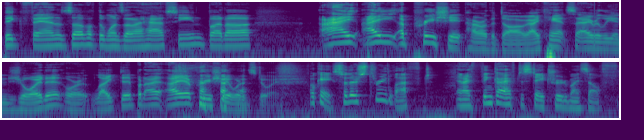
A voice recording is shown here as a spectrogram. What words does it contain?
big fans of of the ones that I have seen. But uh, I I appreciate Power of the Dog. I can't say I really enjoyed it or liked it, but I, I appreciate what it's doing. Okay, so there's three left, and I think I have to stay true to myself.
